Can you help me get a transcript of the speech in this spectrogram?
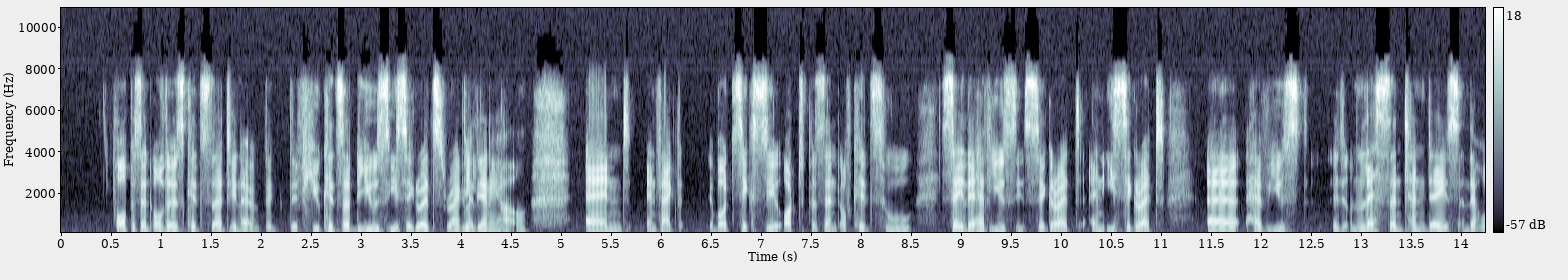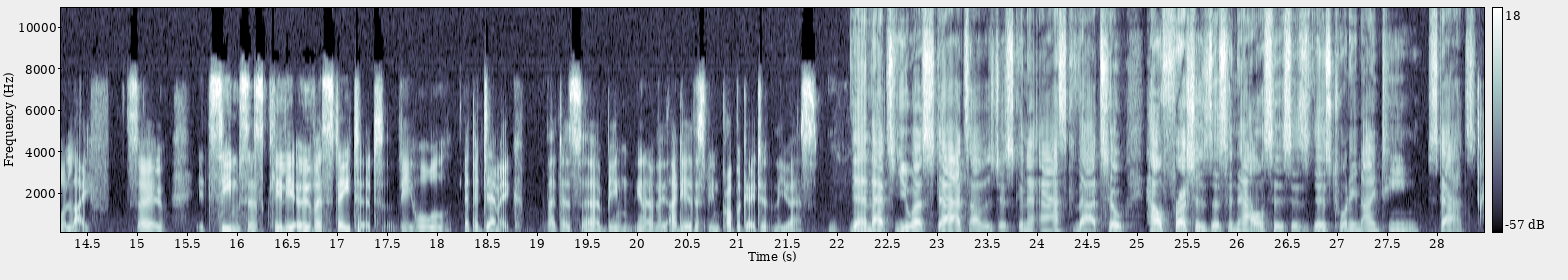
four percent of those kids that you know the, the few kids that use e-cigarettes regularly anyhow, and in fact about 60 odd percent of kids who say they have used e-cigarette and e-cigarette uh, have used it in less than 10 days in their whole life. So it seems as clearly overstated the whole epidemic that is uh, being, you know, the idea that's being propagated in the US. Then that's US stats. I was just going to ask that. So how fresh is this analysis? Is this 2019 stats?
